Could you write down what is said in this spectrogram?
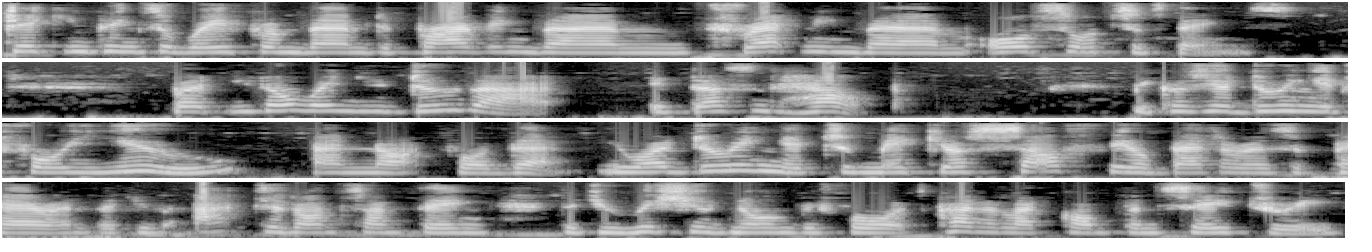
taking things away from them, depriving them, threatening them, all sorts of things. But you know, when you do that, it doesn't help because you're doing it for you and not for them. You are doing it to make yourself feel better as a parent that you've acted on something that you wish you'd known before. It's kind of like compensatory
